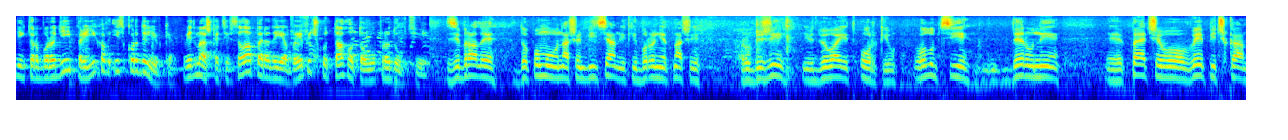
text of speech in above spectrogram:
Віктор Бородій приїхав із Корделівки. Від мешканців села передає випічку та готову продукцію. зібрали допомогу нашим бійцям, які боронять наші рубежі і відбивають орків. Голубці, деруни, е, печиво, випічка,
